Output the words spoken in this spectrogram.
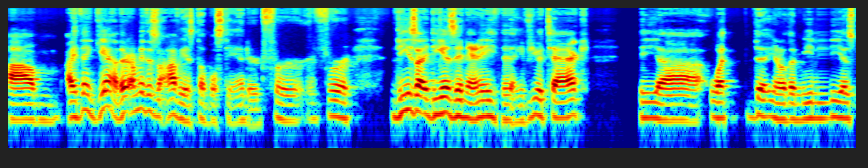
um, i think yeah there i mean there's an obvious double standard for for these ideas in anything. If you attack the uh what the you know the media is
